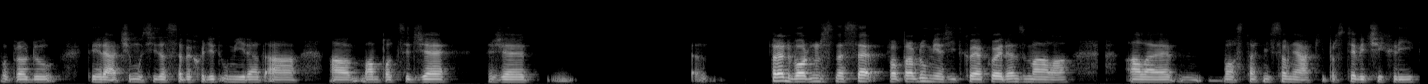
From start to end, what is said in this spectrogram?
opravdu ty hráči musí za sebe chodit umírat a, a mám pocit, že, že Fred Warner snese opravdu měřítko jako jeden z mála, ale ostatní jsou nějaký prostě vyčichlí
